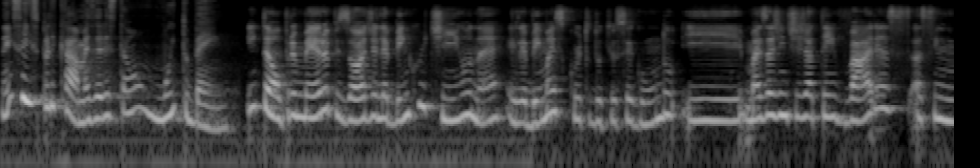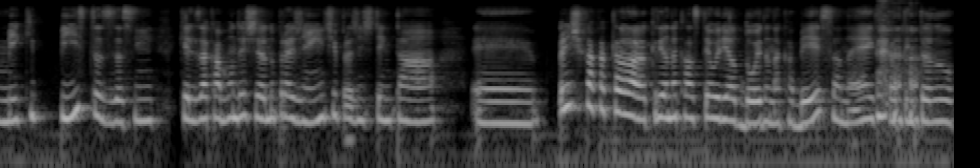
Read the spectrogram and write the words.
nem sei explicar, mas eles estão muito bem. Então, o primeiro episódio ele é bem curtinho, né? Ele é bem mais curto do que o segundo e mas a gente já tem várias assim meio que pistas assim que eles acabam deixando pra gente pra gente tentar é... pra gente ficar com aquela criando aquelas teorias doidas na cabeça, né? E ficar tentando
